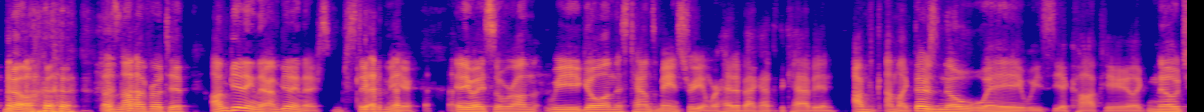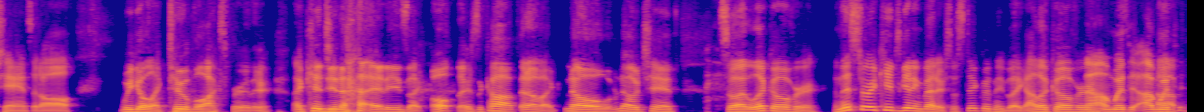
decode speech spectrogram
no, that's not my pro tip. I'm getting there. I'm getting there. Stick with me here. Anyway, so we're on. We go on this town's main street and we're headed back out to the cabin. I'm. I'm like, there's no way we see a cop here. Like, no chance at all. We go like two blocks further. I kid you not. And he's like, oh, there's a cop. And I'm like, no, no chance. So I look over, and this story keeps getting better. So stick with me, Blake. I look over. No, I'm with you. I'm up, with you.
